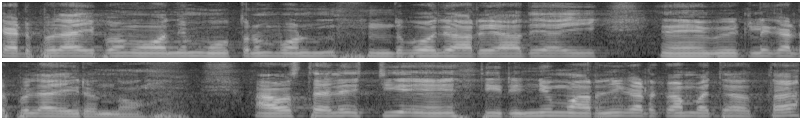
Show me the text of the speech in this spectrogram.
കിടപ്പിലായപ്പോൾ മോന് മൂത്രം പോകുന്നത് പോലും അറിയാതെയായി വീട്ടിൽ കിടപ്പിലായിരുന്നു. അവസ്ഥയിൽ തിരിഞ്ഞു മറിഞ്ഞു കിടക്കാൻ പറ്റാത്ത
